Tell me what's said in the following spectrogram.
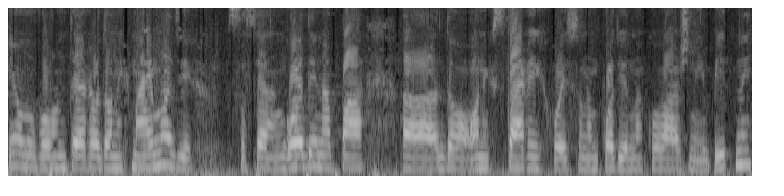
imamo volontere od onih najmlađih sa 7 godina pa do onih starijih koji su nam podjednako važni i bitni,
